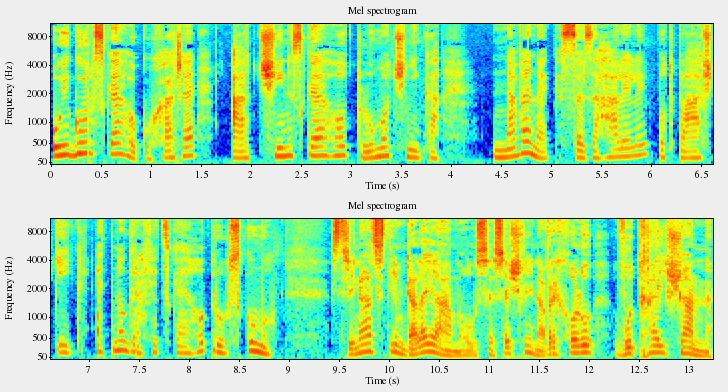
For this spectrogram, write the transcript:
ujgurského kuchaře a čínského tlumočníka. Navenek se zahalili pod pláštík etnografického průzkumu. S třináctým Dalajlámou se sešli na vrcholu Wuthai Shan,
